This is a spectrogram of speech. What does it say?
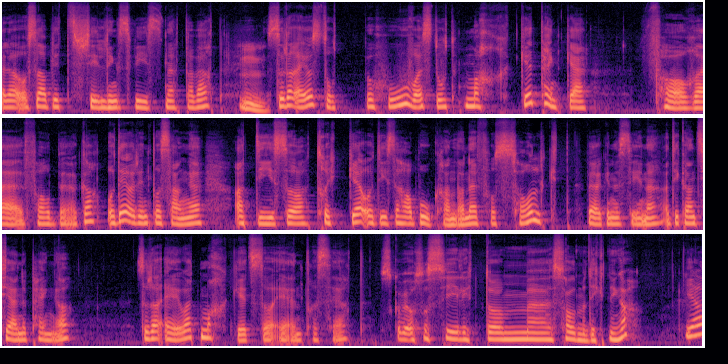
eller også har blitt skillingsvisene etter hvert. Mm. Så det er jo stort behov og et stort marked, tenker jeg, for, eh, for, bøker. Og det er jo det interessante at de som trykker, og de som har bokhandlene, får solgt bøkene sine. At de kan tjene penger. Så det er jo et marked som er interessert. Skal vi også si litt om uh, salmediktninga? Ja,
